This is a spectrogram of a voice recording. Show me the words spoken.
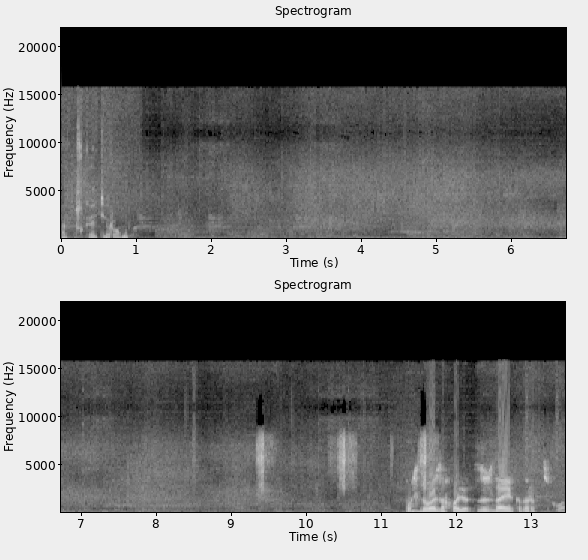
Отпускайте ромб. Пусть двое заходят, заждай, которых. Пусть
